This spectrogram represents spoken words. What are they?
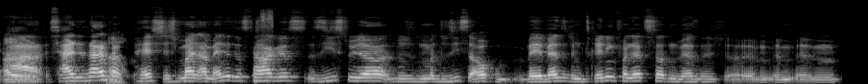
Ja, also, ist halt, ist halt einfach ja. Pech. Ich meine, am Ende des Tages siehst du ja, du, du siehst ja auch, wer, wer sich im Training verletzt hat und wer sich äh, im, im, im,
